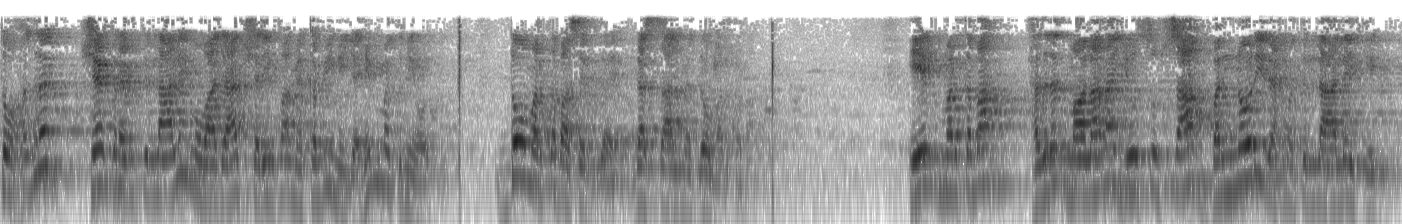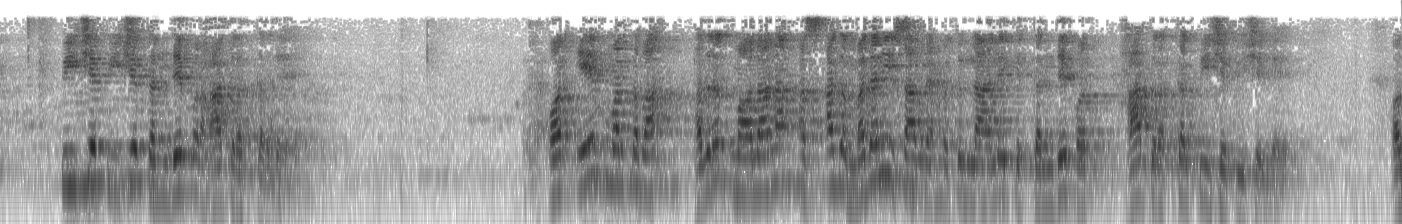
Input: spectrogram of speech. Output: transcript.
تو حضرت شیخ رحمت اللہ علی مواجہت شریفہ میں کبھی نہیں جائے، ہمت نہیں ہوتی۔ دو مرتبہ صرف گئے، دس سال میں دو مرتبہ۔ ایک مرتبہ حضرت مولانا یوسف صاحب بنوری رحمت اللہ علیہ کی پیچھے پیچھے کندھے پر ہاتھ رکھ کر گئے۔ اور ایک مرتبہ حضرت مولانا اسعد مدنی صاحب رحمت اللہ علیہ کے کندھے پر ہاتھ رکھ کر پیچھے پیچھے گئے۔ اور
